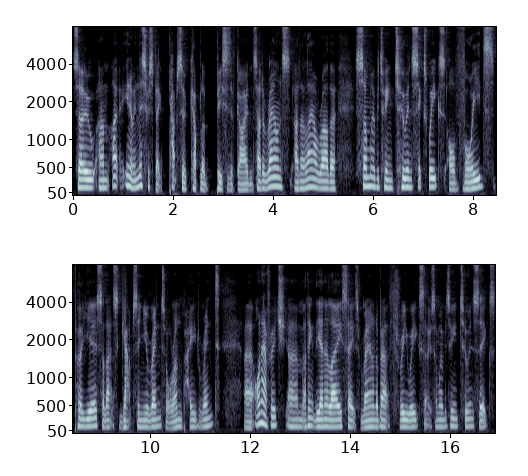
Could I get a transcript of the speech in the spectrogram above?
So, um, I, you know, in this respect, perhaps a couple of pieces of guidance. I'd around, I'd allow rather somewhere between two and six weeks of voids per year. So that's gaps in your rent or unpaid rent. Uh, on average, um, I think the NLA say it's around about three weeks, so somewhere between two and six,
